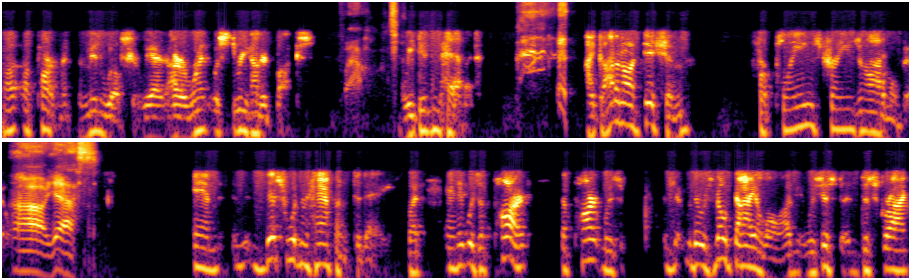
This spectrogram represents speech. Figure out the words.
uh, apartment in mid Wilshire. We had our rent was three hundred bucks. Wow. we didn't have it. I got an audition for planes, trains, and automobiles. Oh, yes. And this wouldn't happen today. But, and it was a part, the part was, there was no dialogue. It was just described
